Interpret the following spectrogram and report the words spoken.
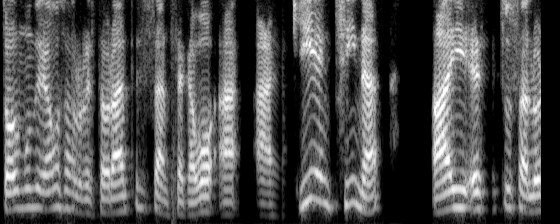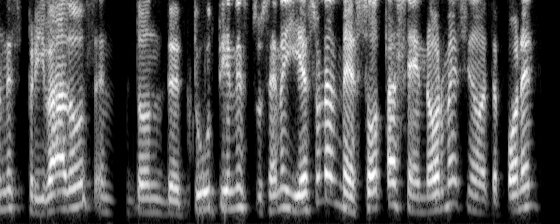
todo el mundo llegamos a los restaurantes y se acabó. A- aquí en China hay estos salones privados en donde tú tienes tu cena y es unas mesotas enormes y donde te ponen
